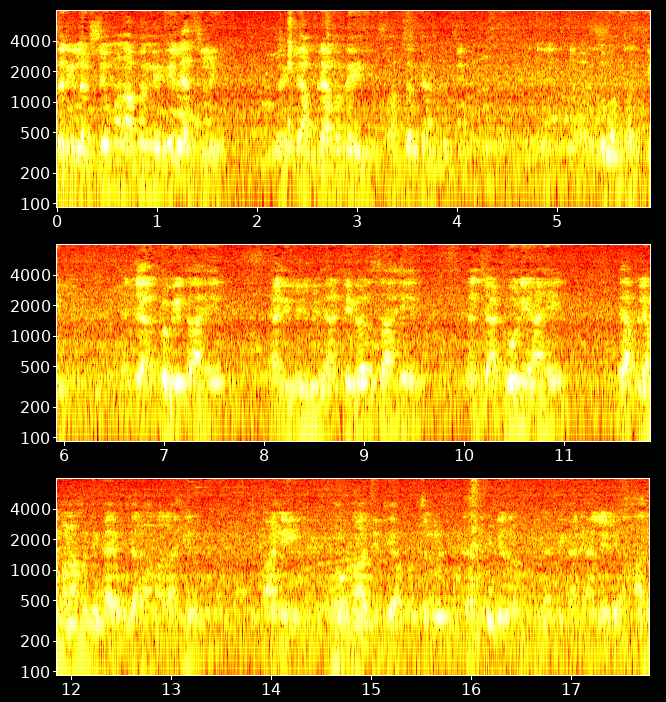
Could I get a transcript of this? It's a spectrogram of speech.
जरी लक्ष्मण आपण गेले असले तरी ते आपल्यामध्ये सातत्यानं होते जिवंत असतील. त्यांच्या कविता आहेत त्यांनी लिहिलेली आर्टिकल्स आहेत त्यांच्या आठवणी आहेत ते आपल्या मनामध्ये काय उद्या राहणार आहेत. आणि म्हणून आज इथे आपण सगळे मोठ्या संख्येनं या ठिकाणी आलेले आहात.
